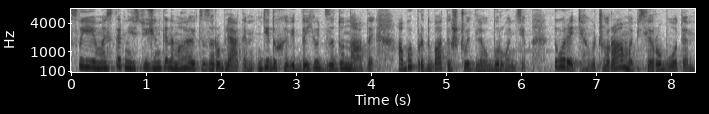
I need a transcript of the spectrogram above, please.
Своєю майстерністю жінки намагаються заробляти. Дідухи віддають за донати, аби придбати щось для оборонців. Творять вечорами після роботи.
